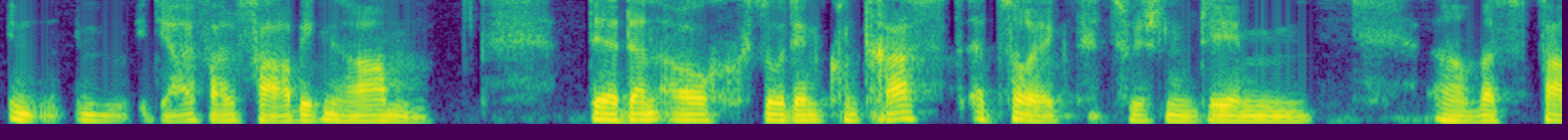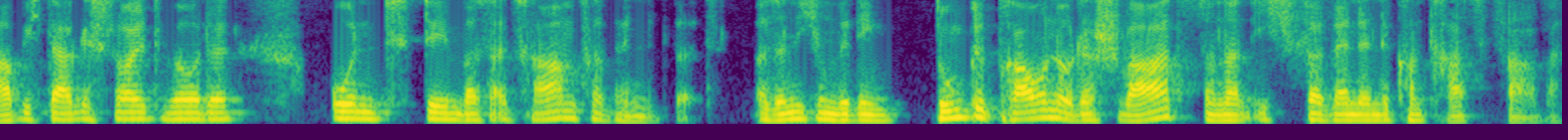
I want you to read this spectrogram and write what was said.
in, im Idealfall farbigen Rahmen, der dann auch so den Kontrast erzeugt zwischen dem, äh, was farbig dargestellt wurde und dem, was als Rahmen verwendet wird. Also nicht unbedingt dunkelbraun oder schwarz, sondern ich verwende eine Kontrastfarbe.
